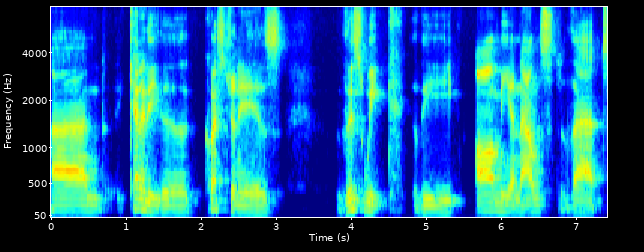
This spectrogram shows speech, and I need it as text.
And Kennedy, the question is this week, the Army announced that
